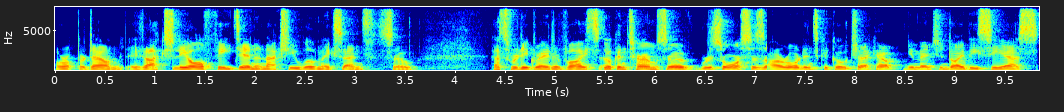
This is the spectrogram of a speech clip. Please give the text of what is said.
or up or down. It actually all feeds in and actually will make sense. So that's really great advice. Look, in terms of resources our audience could go check out, you mentioned IBCS.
